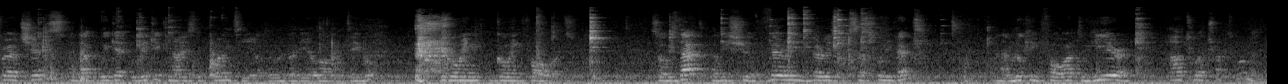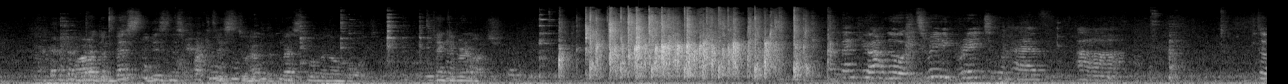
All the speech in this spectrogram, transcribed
fair chance and that we get recognize the quality of everybody around the table going going forward. So with that, I wish you a very very successful event, and I'm looking forward to hear how to attract women. what are the best business practice to have the best women on board? Thank you very much. Thank you, Arnaud. It's really great to have uh, the,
